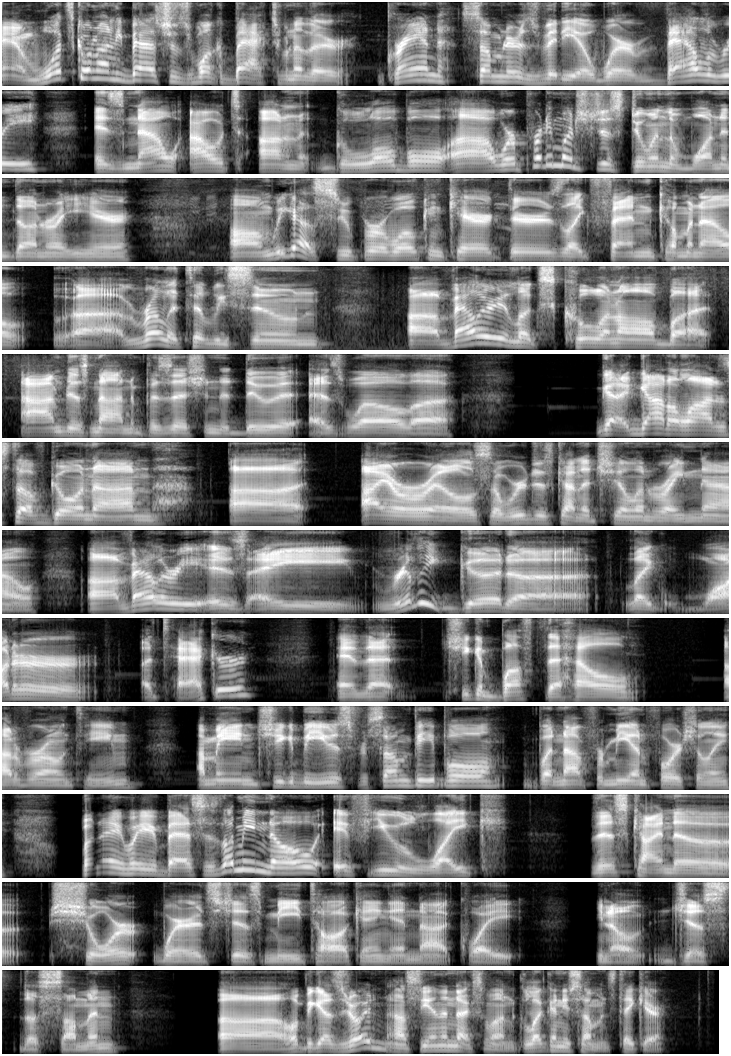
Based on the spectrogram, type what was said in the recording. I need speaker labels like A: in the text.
A: And what's going on, you bastards? Welcome back to another Grand Summoners video where Valerie is now out on global. Uh, we're pretty much just doing the one and done right here. Um, we got super awoken characters like Fen coming out uh, relatively soon. Uh, Valerie looks cool and all, but I'm just not in a position to do it as well. Uh, got got a lot of stuff going on uh, IRL, so we're just kind of chilling right now. Uh, Valerie is a really good uh, like water attacker, and that she can buff the hell out of her own team. I mean, she could be used for some people, but not for me, unfortunately. But anyway, you bastards, let me know if you like this kind of short where it's just me talking and not quite, you know, just the summon. Uh, hope you guys enjoyed. I'll see you in the next one. Good luck on your summons. Take care.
